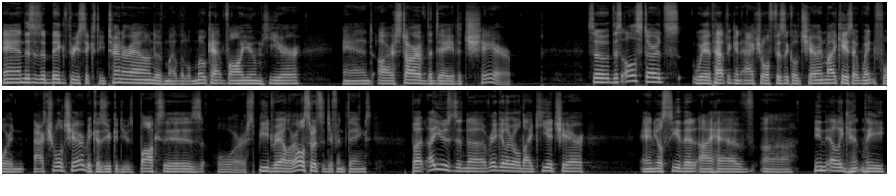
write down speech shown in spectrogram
And this is a big 360 turnaround of my little mocap volume here and our star of the day, the chair. So this all starts with having an actual physical chair. In my case, I went for an actual chair because you could use boxes or speed rail or all sorts of different things. But I used a uh, regular old IKEA chair, and you'll see that I have uh, inelegantly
